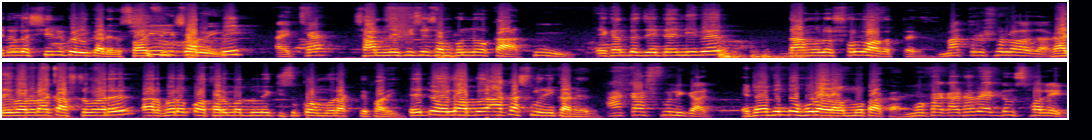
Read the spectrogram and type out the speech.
এটা হলো শিলকড়ি কাঠের ছয় ফিট ফিট আচ্ছা। সামনে পিছে সম্পূর্ণ কাঠ। হুম। এখান থেকে যেটাই নিবেন দাম হলো ষোলো হাজার টাকা। মাত্র ষোলো হাজার। গাড়ি ভাড়াটা কাস্টমারের তারপরে কথার মাধ্যমে কিছু কম রাখতে পারি। এটা হলো আপনার আকাশমণি কাঠের। আকাশমণি কাঠ। এটাও কিন্তু পুরো মোটা কাঠ। মোটা কাঠ হবে একদম সলিড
